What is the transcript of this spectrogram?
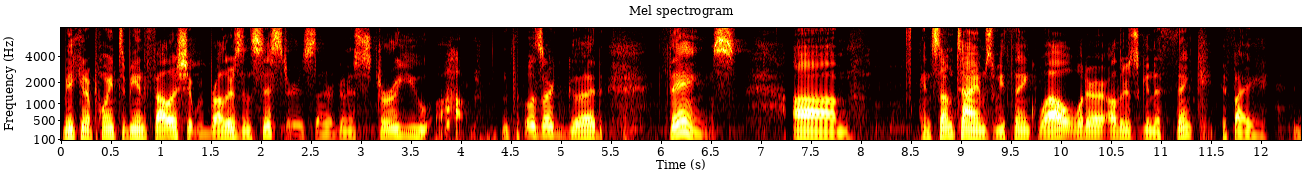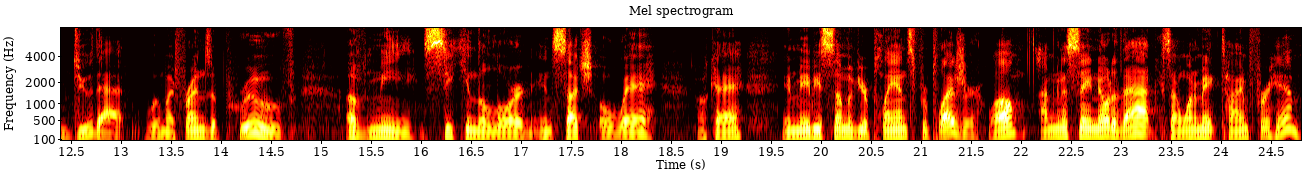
Making a point to be in fellowship with brothers and sisters that are going to stir you up. Those are good things. Um, and sometimes we think, well, what are others going to think if I do that? Will my friends approve of me seeking the Lord in such a way? Okay? And maybe some of your plans for pleasure. Well, I'm going to say no to that because I want to make time for Him.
